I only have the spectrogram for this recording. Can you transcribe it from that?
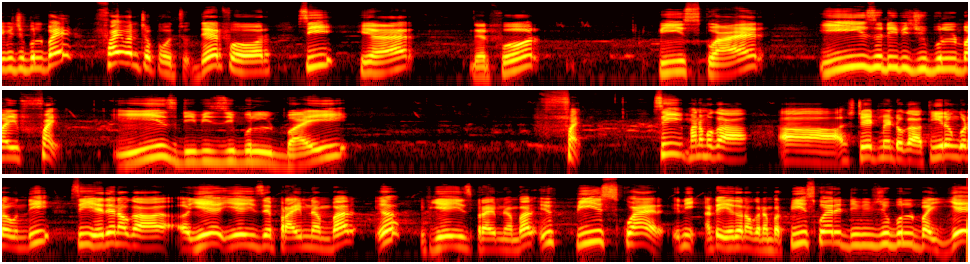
divisible by five అని చెప్పవచ్చు. Therefore see here therefore p square is divisible by five is divisible by five see మనం ఒక స్టేట్మెంట్ ఒక తీరం కూడా ఉంది. సి ఏదైనా ఒక a a is a prime number if a is prime number if p square ఇని అంటే ఏదైనా ఒక నెంబర్ p square divisible by a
